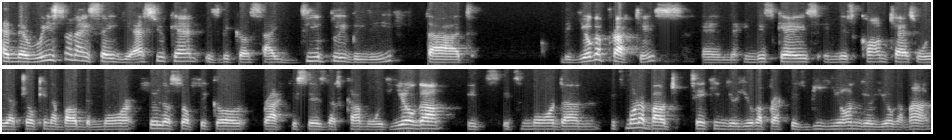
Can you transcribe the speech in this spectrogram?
And the reason I say yes, you can is because I deeply believe that the yoga practice and in this case, in this context, we are talking about the more philosophical practices that come with yoga. It's it's more than it's more about taking your yoga practice beyond your yoga mat.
